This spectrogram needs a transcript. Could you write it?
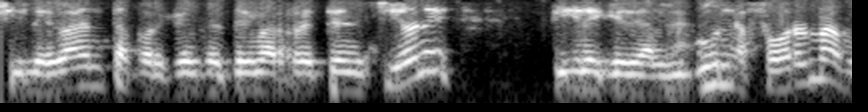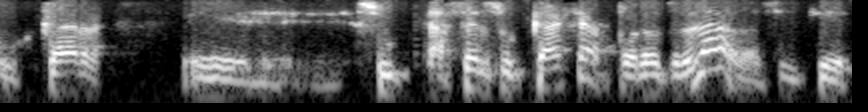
si levanta, por ejemplo, el tema retenciones, tiene que de alguna forma buscar eh, hacer sus cajas por otro lado. Así que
